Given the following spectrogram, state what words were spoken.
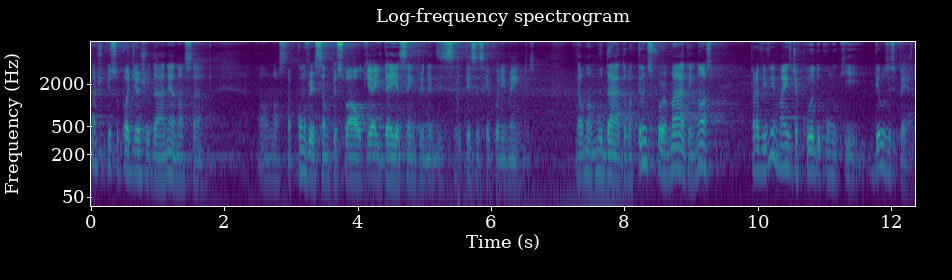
Acho que isso pode ajudar né, a, nossa, a nossa conversão pessoal, que é a ideia sempre né, desses, desses recolhimentos. Dá uma mudada, uma transformada em nós para viver mais de acordo com o que Deus espera,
